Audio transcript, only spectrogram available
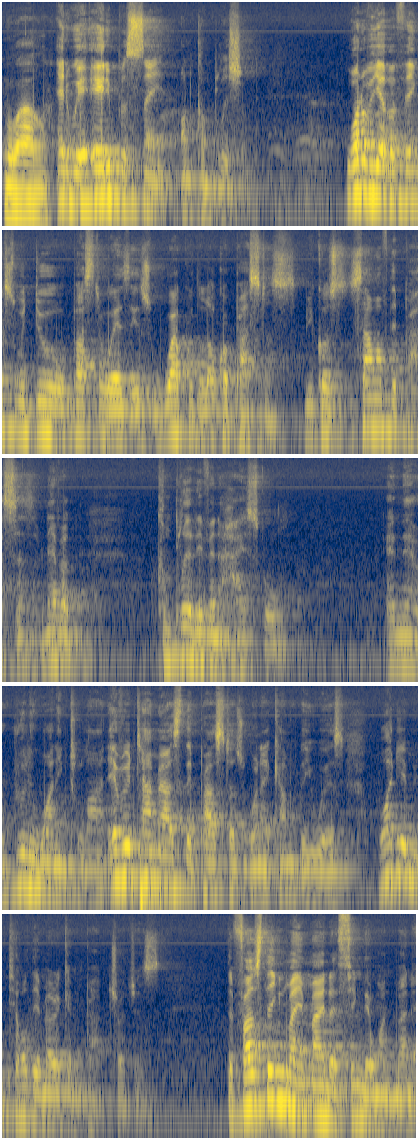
Wow. And we're 80% on completion. One of the other things we do, Pastor Wes, is work with the local pastors because some of the pastors have never completed even a high school. And they're really wanting to learn. Every time I ask the pastors when I come to the US, what do you tell the American churches? The first thing in my mind, I think they want money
